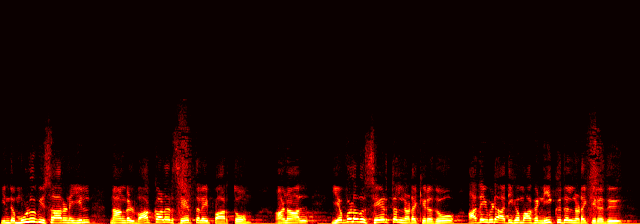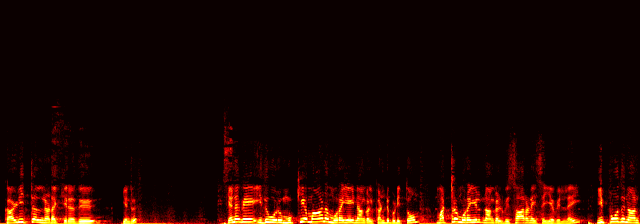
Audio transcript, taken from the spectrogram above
இந்த முழு விசாரணையில் நாங்கள் வாக்காளர் சேர்த்தலை பார்த்தோம். ஆனால் எவ்வளவு சேர்த்தல் நடக்கிறதோ அதைவிட அதிகமாக நீக்குதல் நடக்கிறது கழித்தல் நடக்கிறது என்று. எனவே இது ஒரு முக்கியமான முறையை நாங்கள் கண்டுபிடித்தோம். மற்ற முறையில் நாங்கள் விசாரணை செய்யவில்லை. இப்போது நான்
